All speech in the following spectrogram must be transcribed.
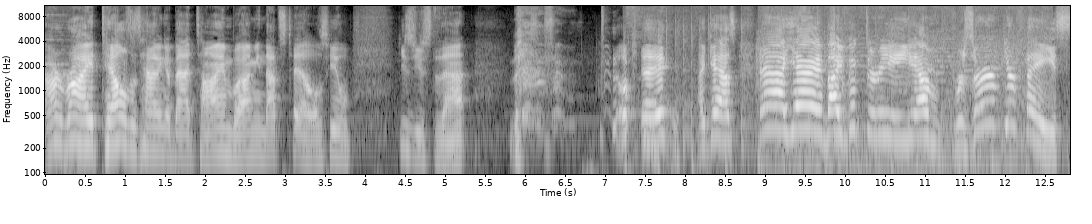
Alright, Tails is having a bad time, but I mean, that's Tails. He'll... He's used to that. okay, I guess. Ah, yay, by victory, you have reserved your face!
